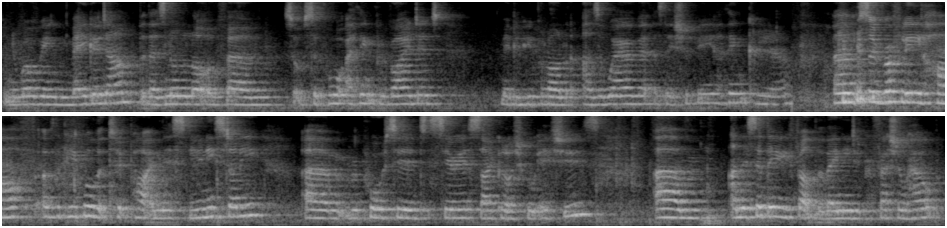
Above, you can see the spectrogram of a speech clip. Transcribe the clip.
and your well-being may go down, but there's not a lot of um, sort of support I think provided. Maybe people aren't as aware of it as they should be. I think. Yeah. Um, so roughly half of the people that took part in this uni study um, reported serious psychological issues, um, and they said they felt that they needed professional help,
